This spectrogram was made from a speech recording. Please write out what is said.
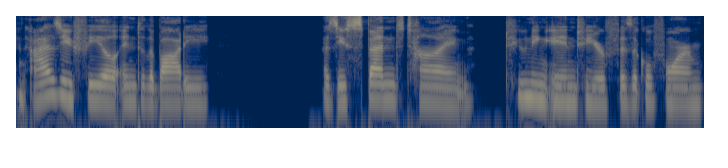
And as you feel into the body, as you spend time tuning into your physical form,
